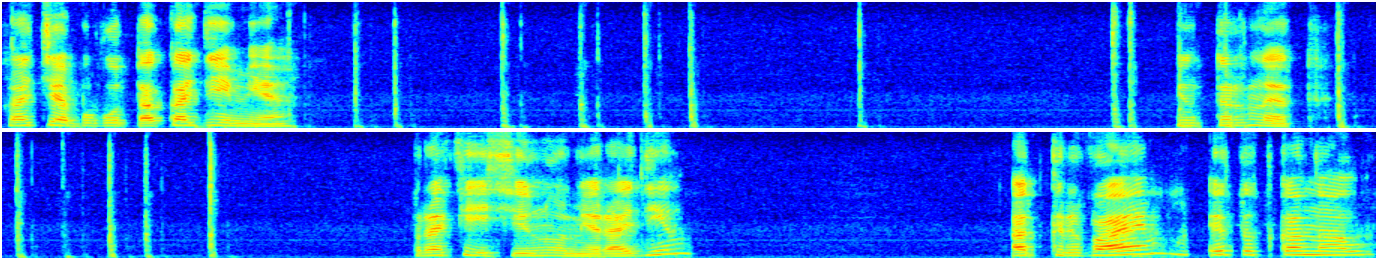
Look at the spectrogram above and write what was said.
хотя бы вот Академия интернет профессии номер один. Открываем этот канал.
